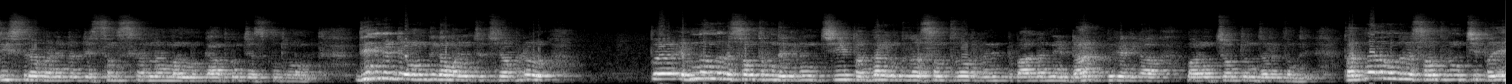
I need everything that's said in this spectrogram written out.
తీసుకురాబడినటువంటి సంస్కరణను మనం జ్ఞాపకం చేసుకుంటున్నాం. దీనికంటే ముందుగా మనం చూసినప్పుడు ఎనిమిది వందల సంవత్సరం దగ్గర నుంచి పద్నాలుగు వందల సంవత్సరం భాగాన్ని డార్క్ పీరియడ్గా మనం చూడటం జరుగుతుంది. పద్నాలుగు వందల సంవత్సరం నుంచి పది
